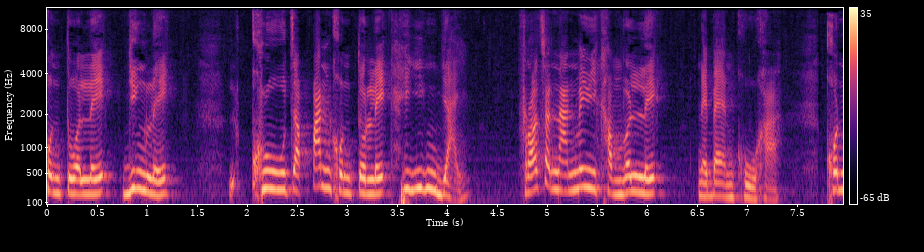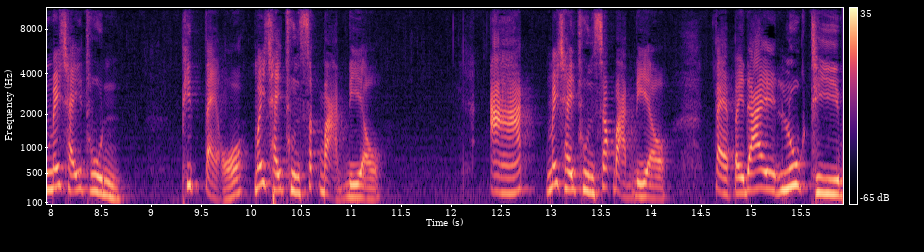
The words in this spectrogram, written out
คนตัวเล็ก ยิ่งเล็ก ครูจะปั้นคนตัวเล็กให้ยิ่งใหญ่ เพราะฉะนั้นไม่มีคำว่าเล็กในแบรนด์ครูค่ะ คนไม่ใช้ทุน พี่แต๋วไม่ใช้ทุนสักบาทเดียว อาร์ตไม่ใช้ทุนสักบาทเดียว แต่ไปได้ลูกทีม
